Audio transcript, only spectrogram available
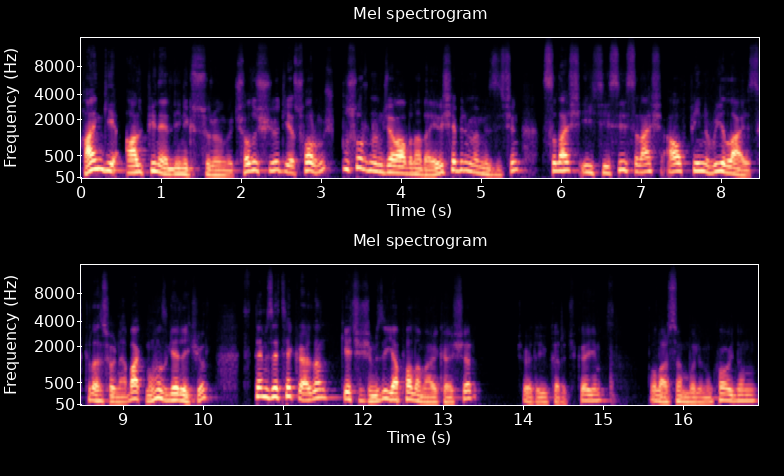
hangi Alpine Linux sürümü çalışıyor diye sormuş. Bu sorunun cevabına da erişebilmemiz için slash etc slash alpine realize klasörüne bakmamız gerekiyor. Sitemize tekrardan geçişimizi yapalım arkadaşlar. Şöyle yukarı çıkayım. Dolar sembolümü koydum.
